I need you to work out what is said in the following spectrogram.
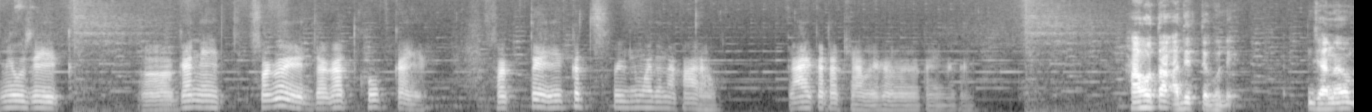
म्युझिक गणित सगळं जगात खूप काही आहे. फक्त एकच फील्डमध्ये नका राहू. ट्राय करा खेळा वेगळं वेगळं काही ना काही. हा होता आदित्य घुले ज्यानं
